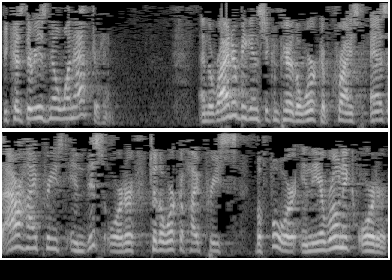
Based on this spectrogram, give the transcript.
because there is no one after him. And the writer begins to compare the work of Christ as our high priest in this order to the work of high priests before in the Aaronic order.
